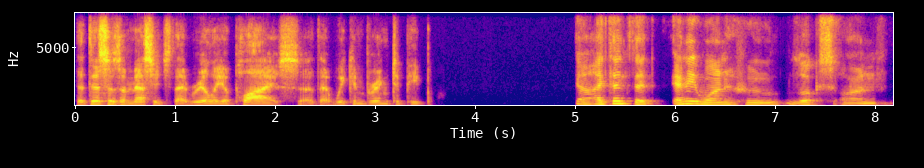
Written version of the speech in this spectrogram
that this is a message that really applies, uh, that we can bring to people. Yeah, I think that anyone who looks on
